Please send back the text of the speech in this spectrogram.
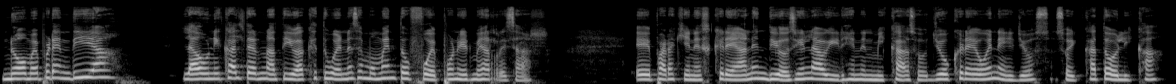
No me prendía. La única alternativa que tuve en ese momento fue ponerme a rezar. Eh, para quienes crean en Dios y en la Virgen, en mi caso, yo creo en ellos, soy católica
